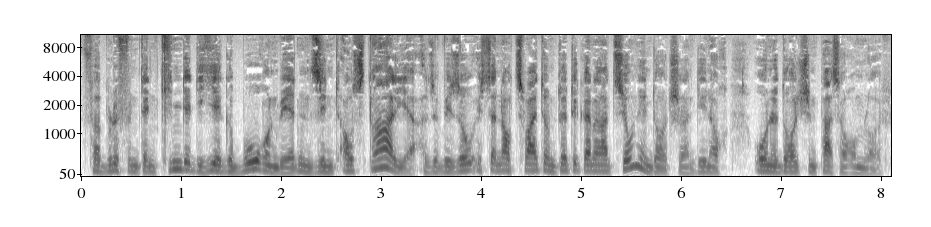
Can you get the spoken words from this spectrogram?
verblüffend, denn Kinder, die hier geboren werden, sind Australier. Also wieso ist dann noch zweite und dritte Generation in Deutschland, die noch ohne deutschen Pass herumläuft?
